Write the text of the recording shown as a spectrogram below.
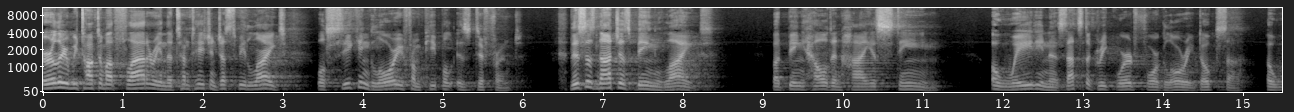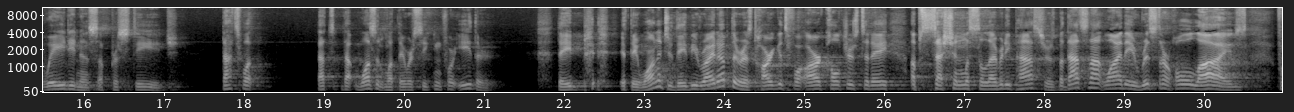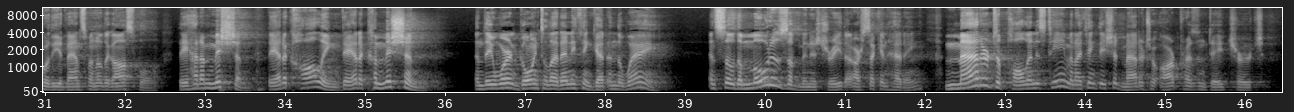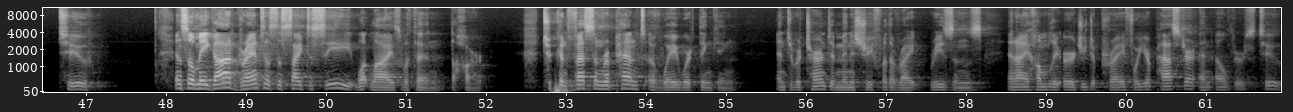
Earlier, we talked about flattery and the temptation just to be liked. Well, seeking glory from people is different. This is not just being light, but being held in high esteem. A weightiness, that's the Greek word for glory, doxa, a weightiness of prestige. That's what that's that wasn't what they were seeking for either. They'd, if they wanted to, they'd be right up there as targets for our cultures today, obsession with celebrity pastors, but that's not why they risked their whole lives for the advancement of the gospel. They had a mission, they had a calling, they had a commission, and they weren't going to let anything get in the way. And so the motives of ministry, our second heading, mattered to Paul and his team, and I think they should matter to our present day church too. And so may God grant us the sight to see what lies within the heart, to confess and repent of wayward thinking, and to return to ministry for the right reasons. And I humbly urge you to pray for your pastor and elders too.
